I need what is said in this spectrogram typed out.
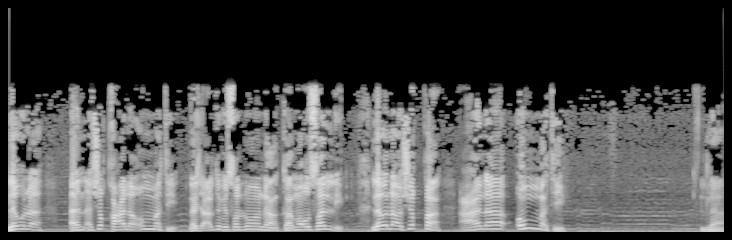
لولا أن أشق على أمتي لجعلتهم يصلون كما أصلي. لولا أشق على أمتي. لا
